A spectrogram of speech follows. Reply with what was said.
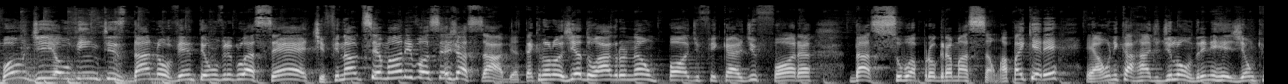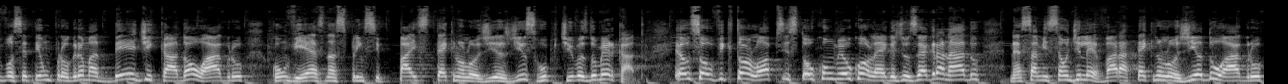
Bom dia, ouvintes da 91,7. Final de semana e você já sabe, a tecnologia do agro não pode ficar de fora da sua programação. A Pai Querer é a única rádio de Londrina e região que você tem um programa dedicado ao agro com viés nas principais tecnologias disruptivas do mercado. Eu sou o Victor Lopes e estou com o meu colega José Granado nessa missão de levar a tecnologia do agro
